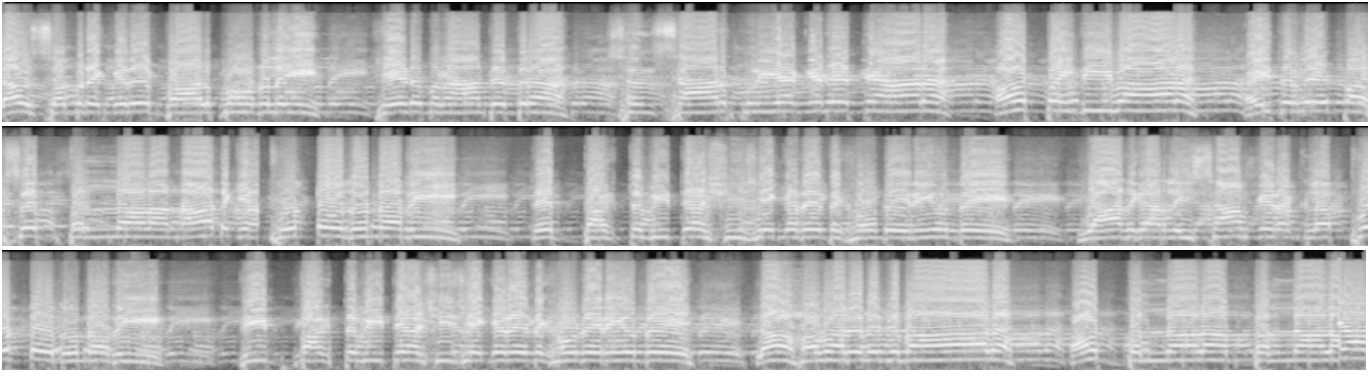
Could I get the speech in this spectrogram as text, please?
ਲਓ, ਸਾਹਮਣੇ ਕਹਿੰਦੇ ਬਾਲ ਪਾਉਣ ਲਈ ਖੇਡ ਬਣਾ ਦੇ ਇਧਰ ਸੰਸਾਰਪੁਰੀਆ ਕਹਿੰਦੇ ਤਿਆਰ। ਆ ਪੈਂਦੀ ਬਾਲ ਇਧਰਲੇ ਪਾਸੇ ਬੱਲਾ ਵਾਲਾ ਨਾਟ ਕੇ ਫੋਟੋ ਦੋਨਾਂ ਦੀ ਤੇ ਵਕਤ ਵੀ ਸ਼ੀਸ਼ੇ ਕਦੇ ਦਿਖਾਉਂਦੇ ਨਹੀਂ ਹੁੰਦੇ। ਯਾਦਗਾਰ ਲਈ ਸਾਂਭ ਕੇ ਰੱਖ ਲੈ ਫੋਟੋ ਦੋਨਾਂ ਦੀ ਵੀ ਵਕਤ ਵੀ ਸ਼ੀਸ਼ੇ ਕਦੇ ਦਿਖਾਉਂਦੇ ਨਹੀਂ ਹੁੰਦੇ। ਲਓ, ਹਵਾ ਦੇ ਵਿੱਚ ਬਾਲ ਆ ਬੱਲਾ ਵਾਲਾ ਬੱਲਾ ਵਾਲਾ।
